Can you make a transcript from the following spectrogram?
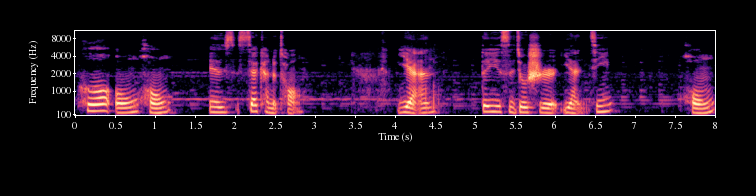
h o 红 is second tone. 眼的意思就是眼睛，红。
